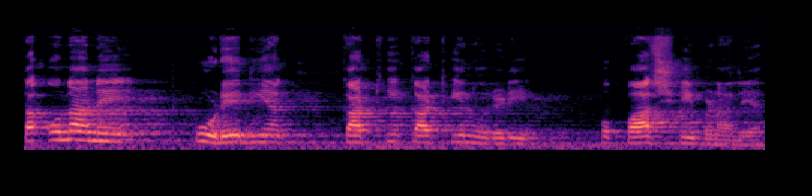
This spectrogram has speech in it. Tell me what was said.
ਤਾਂ ਉਹਨਾਂ ਨੇ ਘੋੜੇ ਦੀਆਂ ਕਾਠੀ ਕਾਠੀ ਨੂੰ ਜਿਹੜੀ ਉਹ ਪਾਤਸ਼ਾਹੀ ਬਣਾ ਲਿਆ।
